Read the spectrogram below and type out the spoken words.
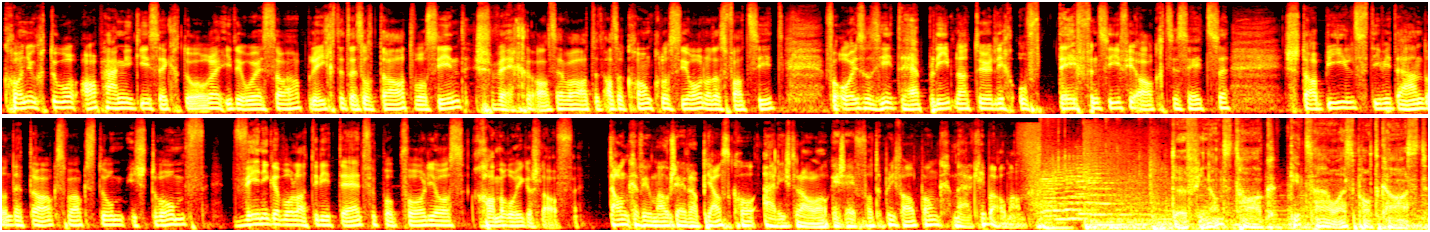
konjunkturabhängige Sektoren in den USA berichten Resultate, die sind schwächer als erwartet. Also Konklusion oder das Fazit von unserer Seite her bleibt natürlich auf defensive Aktien setzen. Stabiles Dividend- und Ertragswachstum ist Trumpf. Weniger Volatilität für Portfolios kann man ruhiger schlafen. Danke vielmals, Gerard Piasco. Er ist der Anlagechef der Privatbank Merki Baumann. Der Finanztag gibt es auch als Podcast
